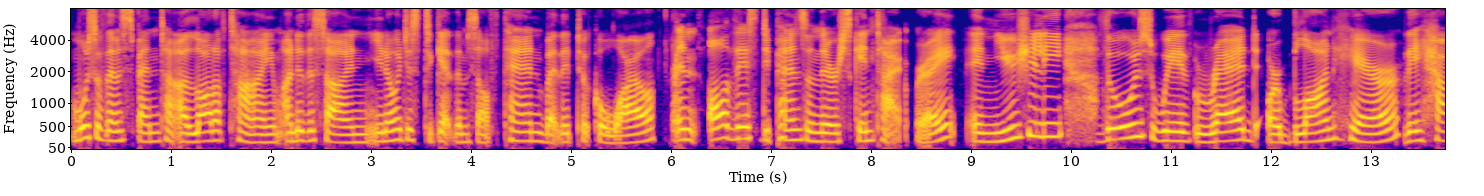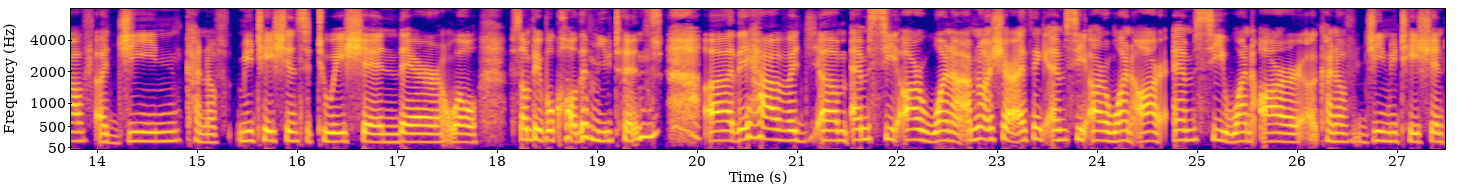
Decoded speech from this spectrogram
Most of them spend a lot of time under the sun, you know, just to get themselves tan, but they took a while. And all this depends on their skin type, right? And usually those with red or blonde hair, they have a gene kind of mutation situation there well, some people call them mutants. Uh, they have a um, MCR1. I'm not sure. I think MCR1R, MC1R uh, kind of gene mutation,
